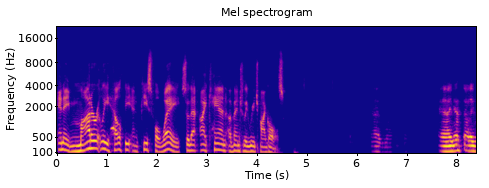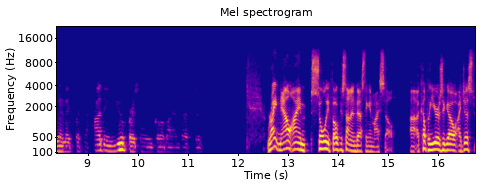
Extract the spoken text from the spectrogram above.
in a moderately healthy and peaceful way so that I can eventually reach my goals. As well And I guess that leads me to the next question. How do you personally go about investing? Right now, I'm solely focused on investing in myself. Uh, a couple years ago, I just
